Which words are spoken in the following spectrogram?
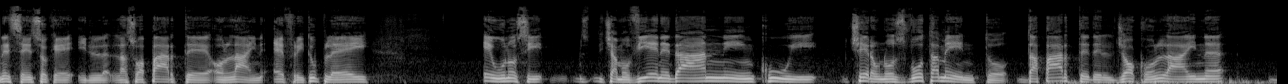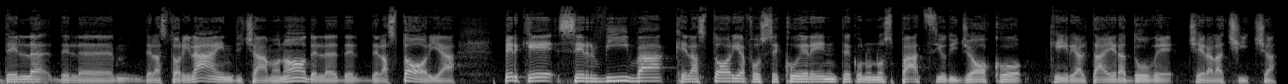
nel senso che il, la sua parte online è free to play e uno si, diciamo, viene da anni in cui c'era uno svuotamento da parte del gioco online del, del, della storyline, diciamo, no? del, della storia, perché serviva che la storia fosse coerente con uno spazio di gioco che in realtà era dove c'era la ciccia.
